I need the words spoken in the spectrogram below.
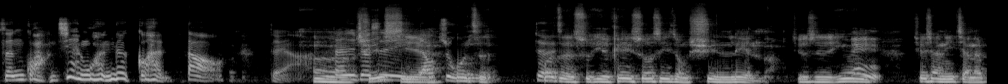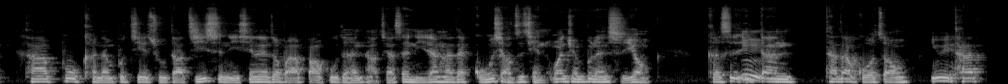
增广见闻的管道。对啊，嗯，但是就是要注意，或者对。或者是也可以说是一种训练了，就是因为嗯。就像你讲的，他不可能不接触到，即使你现在都把它保护的很好，假设你让他在国小之前完全不能使用，可是，一嗯旦他到国中，因为他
